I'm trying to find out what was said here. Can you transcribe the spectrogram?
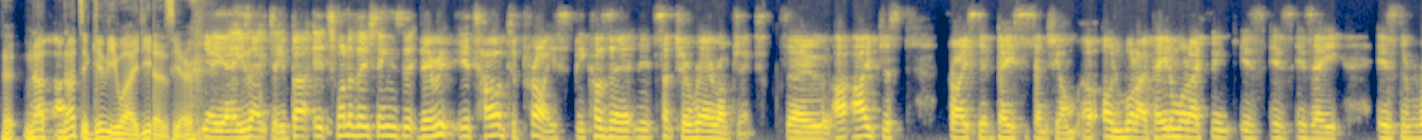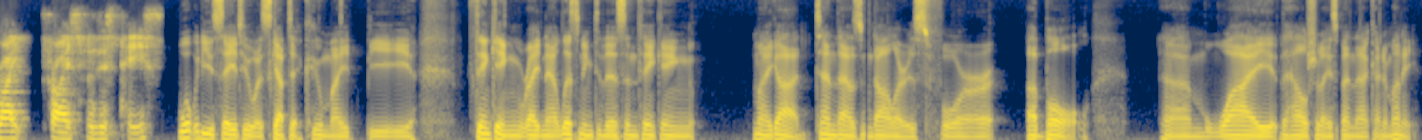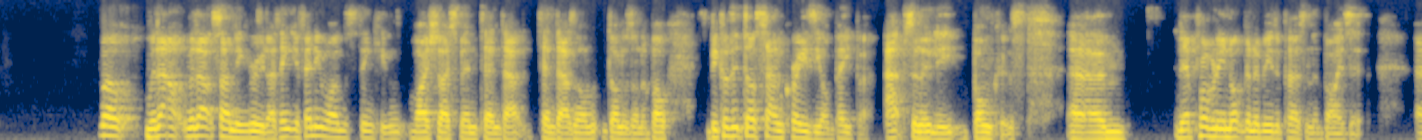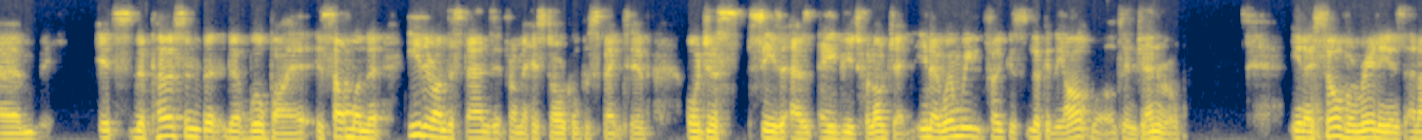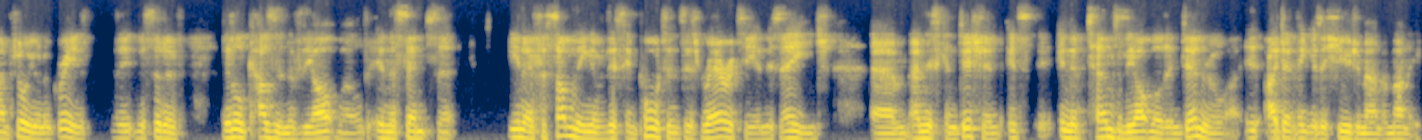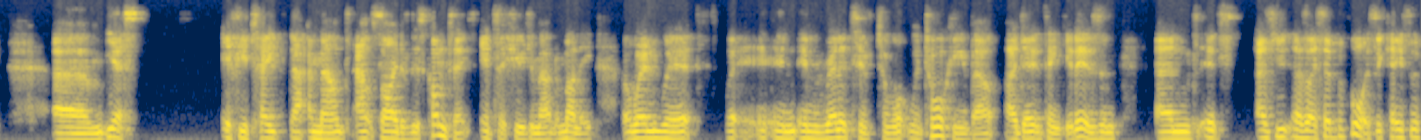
Uh, not uh, not to give you ideas here. Yeah, yeah, exactly. But it's one of those things that there it's hard to price because it's such a rare object. So I, I've just priced it based essentially on on what I paid and what I think is is is a is the right price for this piece. What would you say to a skeptic who might be thinking right now, listening to this and thinking, "My God, ten thousand dollars for a bowl." um, why the hell should I spend that kind of money? Well, without without sounding rude, I think if anyone's thinking why should I spend ten thousand dollars on a bowl, because it does sound crazy on paper, absolutely bonkers. Um, they're probably not going to be the person that buys it. Um, it's the person that, that will buy it is someone that either understands it from a historical perspective or just sees it as a beautiful object. You know, when we focus look at the art world in general, you know, silver really is, and I'm sure you'll agree, is the, the sort of little cousin of the art world in the sense that, you know, for something of this importance, this rarity in this age, um, and this condition, it's in the terms of the art world in general, it, I don't think is a huge amount of money. Um, yes, if you take that amount outside of this context, it's a huge amount of money. But when we're, we're in in relative to what we're talking about, I don't think it is. And and it's as you as I said before, it's a case of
